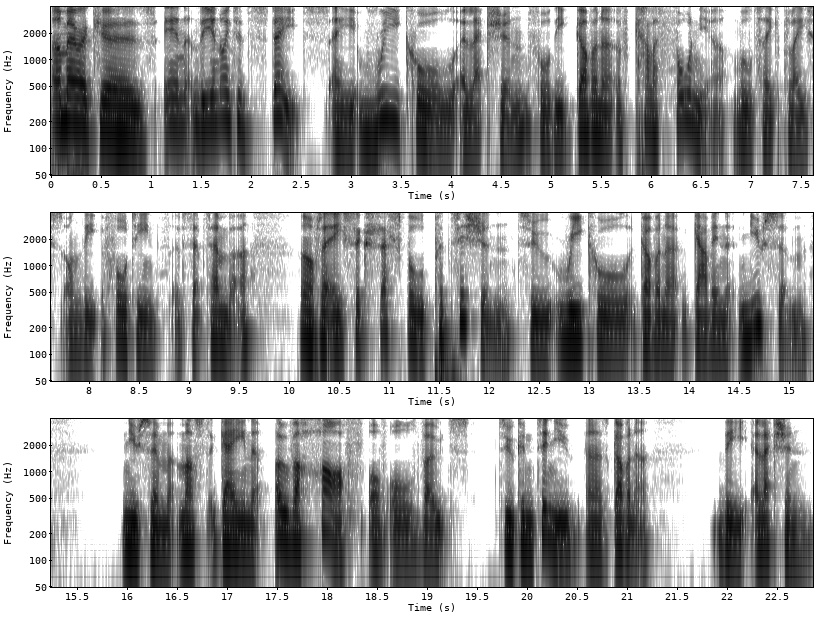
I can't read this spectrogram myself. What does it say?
America's in the United States, a recall election for the governor of California will take place on the 14th of September after a successful petition to recall Governor Gavin Newsom. Newsom must gain over half of all votes to continue as governor. The election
